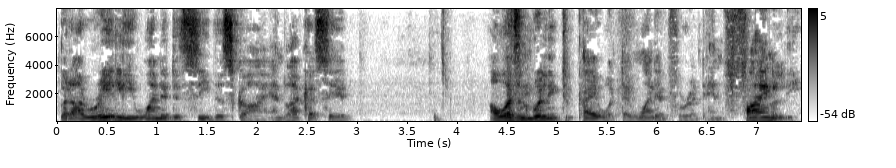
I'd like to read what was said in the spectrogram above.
But I really wanted to see this guy. And like I said, I wasn't willing to pay what they wanted for it. And finally,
